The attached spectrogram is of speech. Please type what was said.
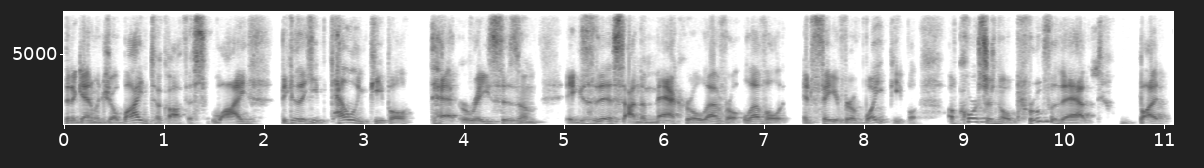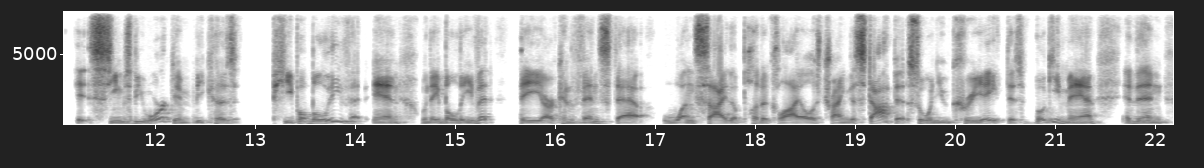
then again when Joe Biden took office. Why? Because they keep telling people that racism exists on the macro level level in favor of white people. Of course, there's no proof of that, but it seems to be working because people believe it. And when they believe it, they are convinced that one side of the political aisle is trying to stop it. So when you create this boogeyman and then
